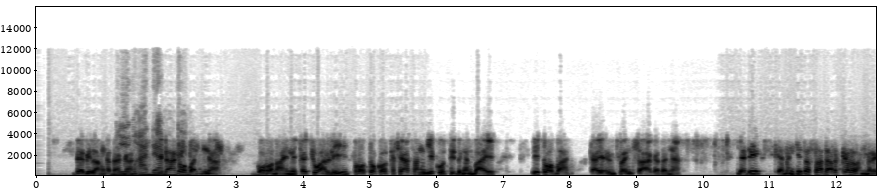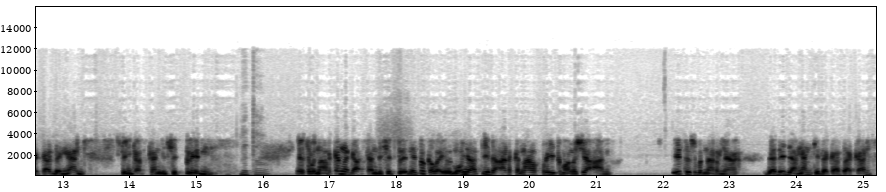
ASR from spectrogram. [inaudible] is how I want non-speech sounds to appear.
Dia bilang katakan Belum ada, tidak ada obatnya corona ini kecuali protokol kesehatan diikuti dengan baik. Itu obat kayak influenza katanya. Jadi kadang kita sadarkanlah mereka dengan tingkatkan disiplin. Betul. Ya sebenarnya kan negakkan disiplin itu kalau ilmunya tidak ada kenal pri kemanusiaan. Itu sebenarnya. Jadi jangan kita katakan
